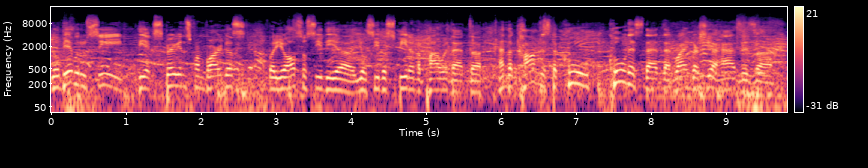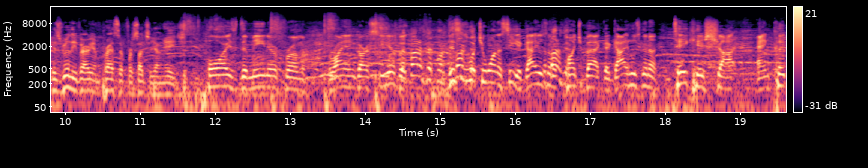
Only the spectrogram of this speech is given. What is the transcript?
you'll be able to see the experience from Vargas, but you also see the uh, you'll see the speed and the power that uh, and the calmness, the cool coolness that that Ryan Garcia has is uh, is really very impressive for such a young age. Poised demeanor from Ryan Garcia, but this is what you want to see, a guy who's going to punch back, a guy who's going to take his shot and could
